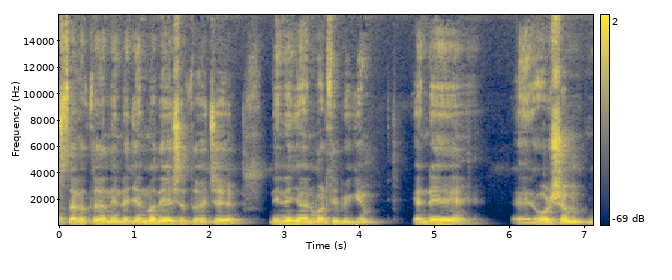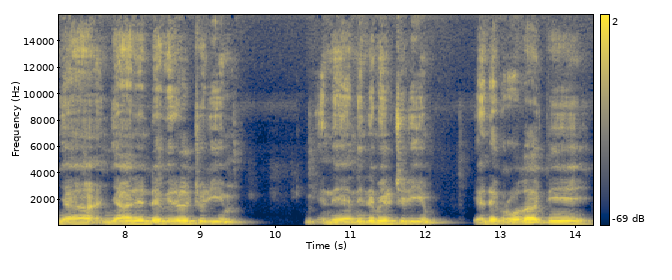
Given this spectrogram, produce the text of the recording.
സ്ഥലത്ത് നിന്റെ ജന്മദേശത്ത് വെച്ച് നിന്നെ ഞാൻ വർദ്ധിപ്പിക്കും. എന്റെ രോഷം ഞാൻ ഞാൻ എന്റെ വിരൽ ചുരിയും. നിന്റെ മേൽ ചുരിയും. എന്റെ ക്രോധാഗ്നി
